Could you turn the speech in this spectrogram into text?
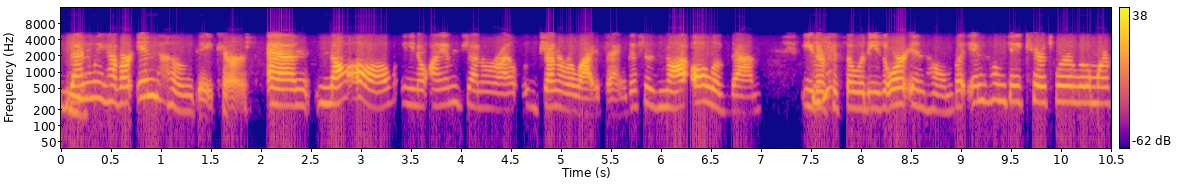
Mm. Then we have our in-home daycares, and not all, you know, I am general, generalizing. This is not all of them, either mm-hmm. facilities or in-home. But in-home daycares were a little more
